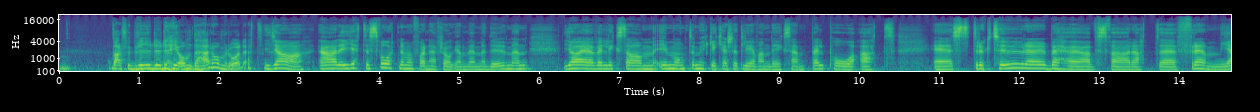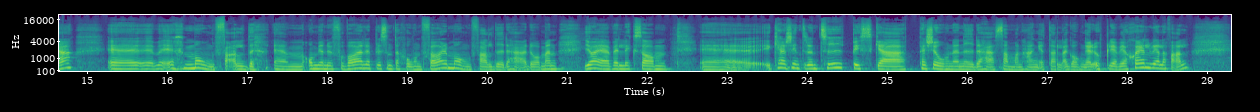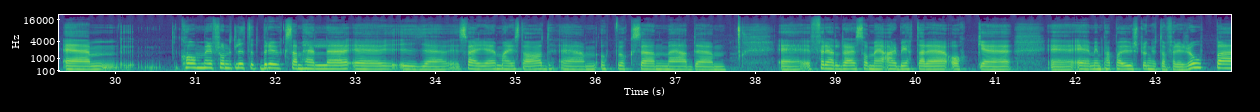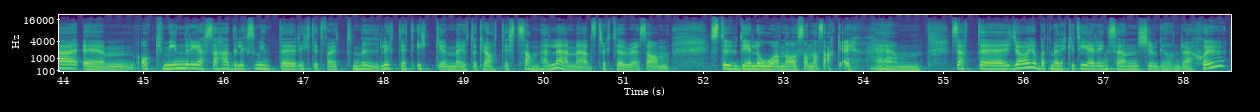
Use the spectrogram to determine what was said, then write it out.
varför bryr du dig om det här området? Ja, ja, det är jättesvårt när man får den här frågan, vem är du? Men jag är väl liksom i mångt och mycket kanske ett levande exempel på att Eh, strukturer behövs för att eh, främja eh, mångfald. Ehm, om jag nu får vara en representation för mångfald i det här då. Men jag är väl liksom kanske inte den typiska personen i det här sammanhanget alla gånger, upplever jag själv i alla fall ehm, kommer från ett litet brukssamhälle i Sverige, Mariestad. Ehm, uppvuxen med Eh, föräldrar som är arbetare och eh, eh, min pappa har ursprung utanför Europa ehm, och min resa hade liksom inte riktigt varit möjligt i ett icke-meritokratiskt samhälle med strukturer som studielån och sådana saker. Ehm, så att jag har jobbat med rekrytering sedan 2007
